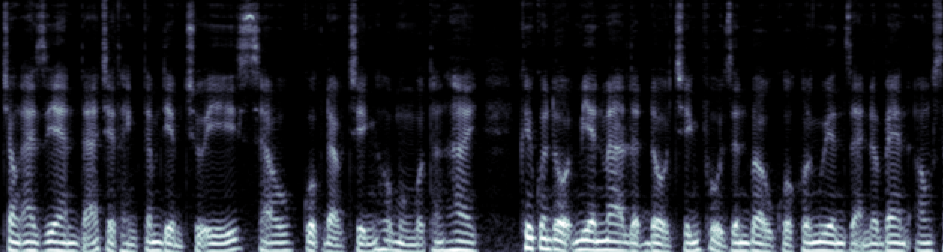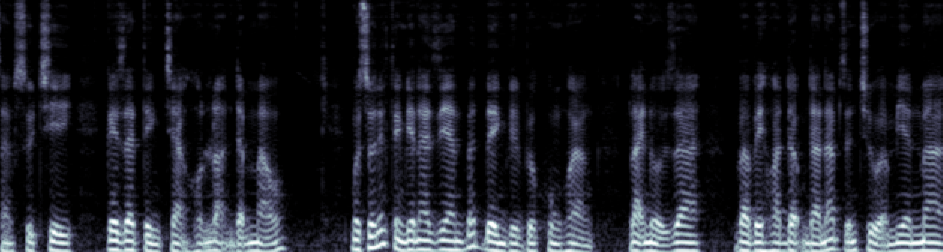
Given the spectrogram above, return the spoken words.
trong ASEAN đã trở thành tâm điểm chú ý sau cuộc đảo chính hôm 1 tháng 2, khi quân đội Myanmar lật đổ chính phủ dân bầu của khôi nguyên giải Nobel Aung San Suu Kyi, gây ra tình trạng hỗn loạn đẫm máu. Một số nước thành viên ASEAN bất bình về việc khủng hoảng lại nổ ra và về hoạt động đàn áp dân chủ ở Myanmar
